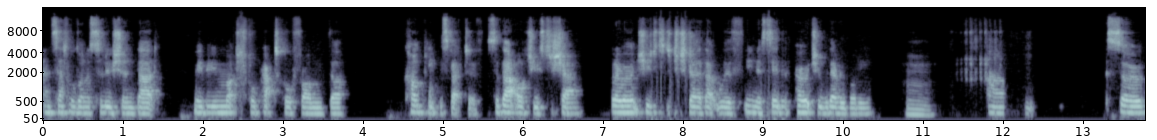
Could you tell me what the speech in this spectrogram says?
and settled on a solution that may be much more practical from the company perspective. So that I'll choose to share, but I won't choose to share that with, you know, say the poetry with everybody. Mm. Um, so,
